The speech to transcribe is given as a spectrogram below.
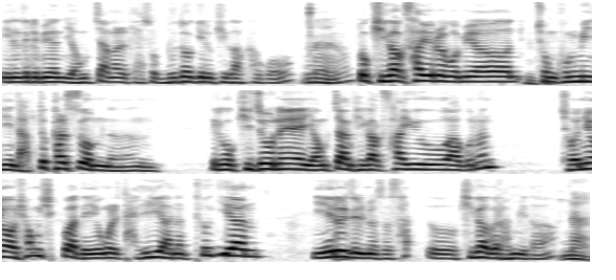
예를 들면 영장을 계속 무더기로 기각하고 네. 또 기각 사유를 보면 좀 국민이 납득할 수 없는 그리고 기존의 영장 기각 사유하고는 전혀 형식과 내용을 달리하는 특이한 예를 들면서 사, 어, 기각을 합니다. 네.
